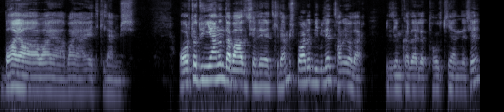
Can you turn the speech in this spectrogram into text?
baya baya baya etkilenmiş. Orta Dünya'nın da bazı şeyleri etkilenmiş. Bu arada birbirlerini tanıyorlar. Bildiğim kadarıyla Tolkien'le şey.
